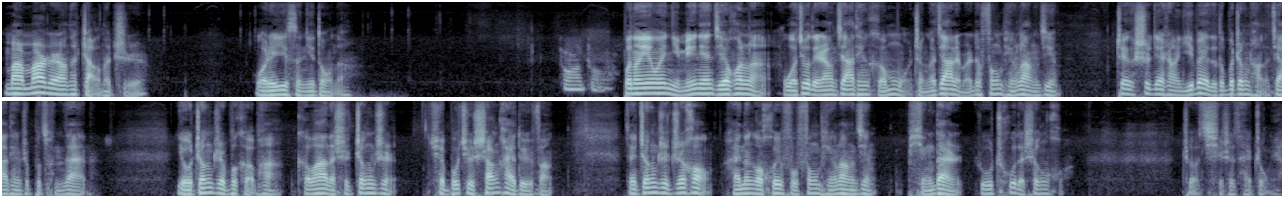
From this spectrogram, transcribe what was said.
慢慢的让它长得直。我这意思你懂的，懂了，懂了。不能因为你明年结婚了，我就得让家庭和睦，整个家里边就风平浪静。这个世界上一辈子都不争吵的家庭是不存在的，有争执不可怕，可怕的是争执却不去伤害对方，在争执之后还能够恢复风平浪静、平淡如初的生活，这其实才重要。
